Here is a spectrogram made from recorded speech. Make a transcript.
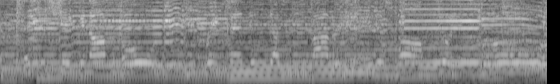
him is just shaking off the cold. You pretend it doesn't bother you, you just walk till it explodes.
